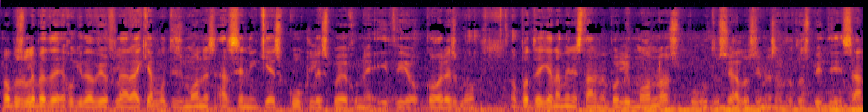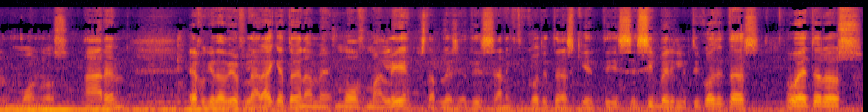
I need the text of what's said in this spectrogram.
Όπως βλέπετε, έχω και τα δύο φλαράκια μου, τις μόνες αρσενικές κούκλες που έχουν οι δύο κόρες μου. Οπότε, για να μην αισθάνομαι πολύ μόνος, που ούτως ή άλλως είμαι σε αυτό το σπίτι σαν μόνος άρεν, έχω και τα δύο φιλαράκια. Το ένα με μοβ μαλλί, στα πλαίσια της ανοιχτικότητας και της συμπεριληπτικότητας. Ο έτερος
